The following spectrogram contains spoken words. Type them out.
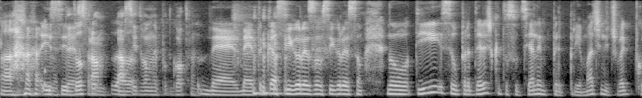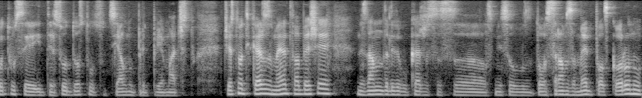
А, и не си те е доста... срам. Аз идвам неподготвен. Не, не, така сигурен съм, сигурен съм. Но ти се определяш като социален предприемач или човек, който се интересува доста от социално предприемачество. Честно ти кажа, за мен това беше не знам дали да го кажа с а, смисъл, то е срам за мен по-скоро, но...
